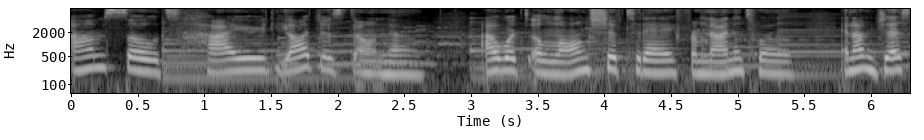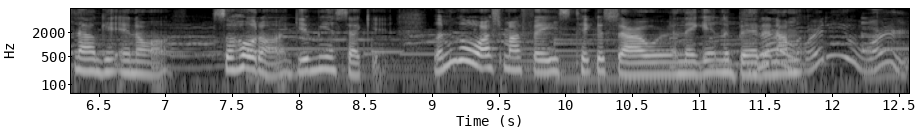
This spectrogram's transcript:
I'm so tired. Y'all just don't know. I worked a long shift today from 9 to 12, and I'm just now getting off. So hold on, give me a second. Let me go wash my face, take a shower, and then get into bed. Girl, and I'm. Where do you work?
